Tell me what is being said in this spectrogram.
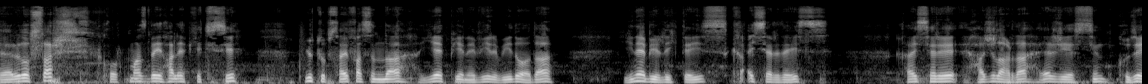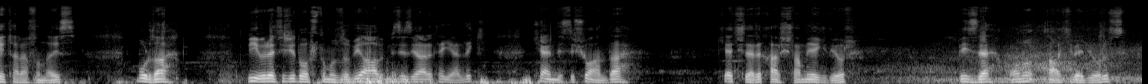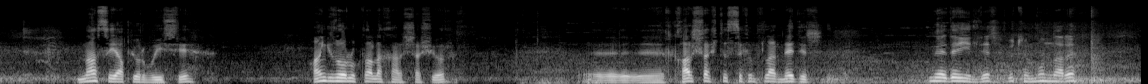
Değerli dostlar, Korkmaz Bey Halep Keçisi YouTube sayfasında yepyeni bir videoda yine birlikteyiz. Kayseri'deyiz. Kayseri Hacılar'da Erciyes'in kuzey tarafındayız. Burada bir üretici dostumuzu, bir abimizi ziyarete geldik. Kendisi şu anda keçileri karşılamaya gidiyor. Biz de onu takip ediyoruz. Nasıl yapıyor bu işi? Hangi zorluklarla karşılaşıyor? Ee, karşılaştığı sıkıntılar nedir? Ne değildir? Bütün bunları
